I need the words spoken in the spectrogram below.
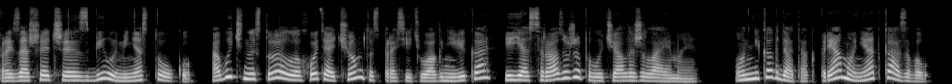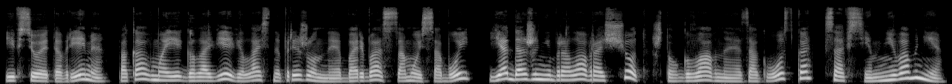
Произошедшее сбило меня с толку. Обычно стоило хоть о чем-то спросить у огневика, и я сразу же получала желаемое. Он никогда так прямо не отказывал. И все это время, пока в моей голове велась напряженная борьба с самой собой, я даже не брала в расчет, что главная загвоздка совсем не во мне.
